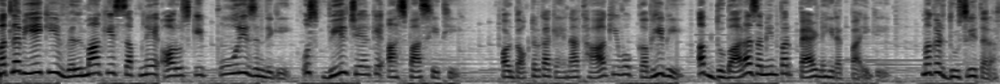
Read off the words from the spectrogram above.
मतलब ये कि विल्मा के सपने और उसकी पूरी ज़िंदगी उस व्हील चेयर के आसपास ही थी। और डॉक्टर का कहना था कि वो कभी भी अब दोबारा ज़मीन पर पैर नहीं रख पाएगी। मगर दूसरी तरफ़,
